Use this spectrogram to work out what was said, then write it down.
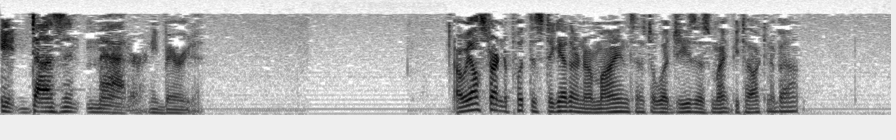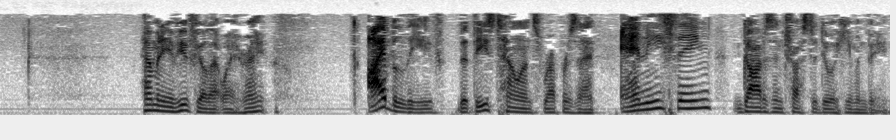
It doesn't matter. And he buried it. Are we all starting to put this together in our minds as to what Jesus might be talking about? How many of you feel that way, right? I believe that these talents represent anything God has entrusted to a human being.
